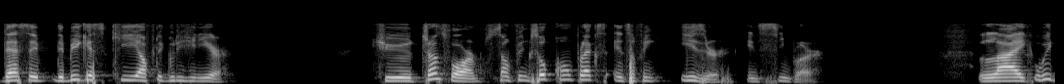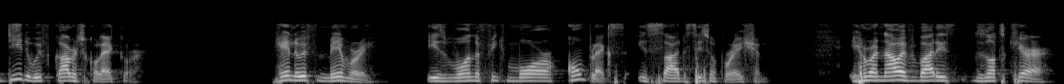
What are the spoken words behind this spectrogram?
that's a, the biggest key of the good engineer to transform something so complex in something easier and simpler. Like we did with garbage collector. Handle with memory is one thing more complex inside the system operation. Right now, everybody does not care,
